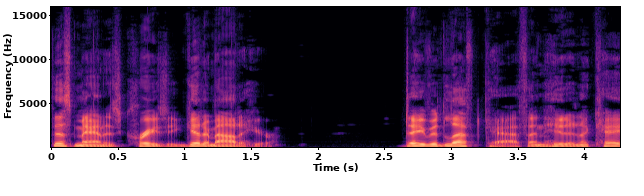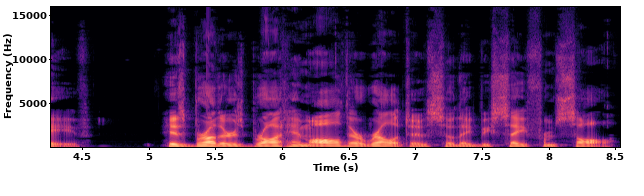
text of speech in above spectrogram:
This man is crazy. Get him out of here. David left Gath and hid in a cave. His brothers brought him all their relatives so they'd be safe from Saul.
